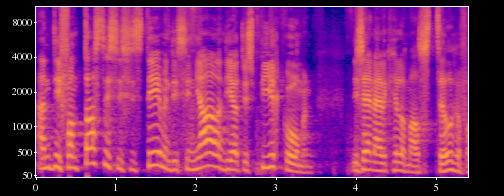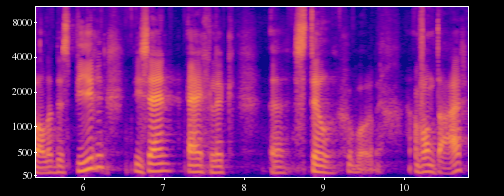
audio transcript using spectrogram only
En die fantastische systemen, die signalen die uit de spier komen, die zijn eigenlijk helemaal stilgevallen. De spieren die zijn eigenlijk uh, stil geworden. En vandaar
